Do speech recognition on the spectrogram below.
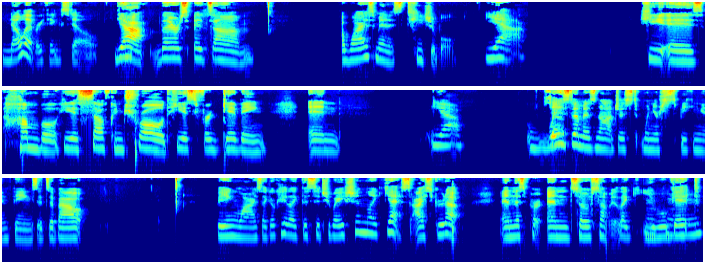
know everything still. yeah, there's it's um a wise man is teachable. Yeah. He is humble, he is self-controlled, he is forgiving and Yeah. wisdom is not just when you're speaking in things. It's about being wise like okay, like this situation like yes, I screwed up. And this per and so some like you will get Mhm.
